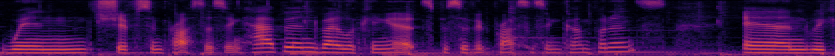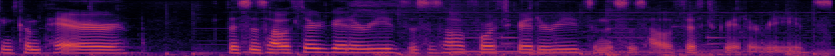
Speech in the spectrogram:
when shifts in processing happened by looking at specific processing components, and we can compare this is how a third grader reads, this is how a fourth grader reads, and this is how a fifth grader reads.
